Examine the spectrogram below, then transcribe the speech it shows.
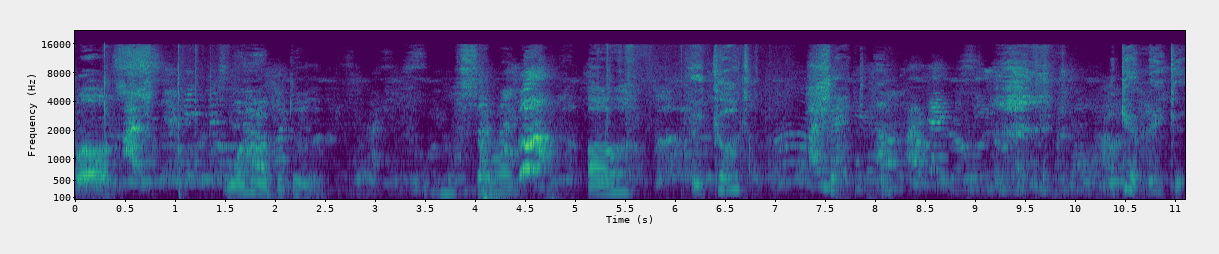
Uh, what happened to him? Salmon? Oh, I got shit. I can't make it.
